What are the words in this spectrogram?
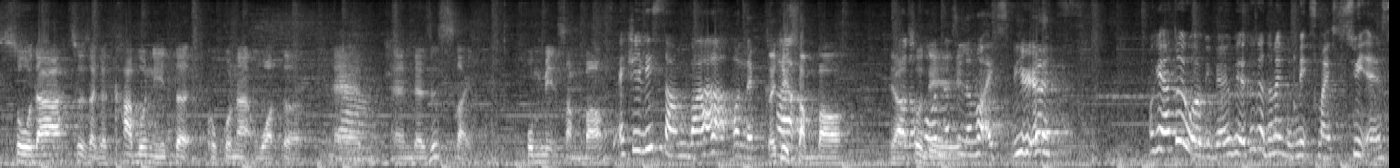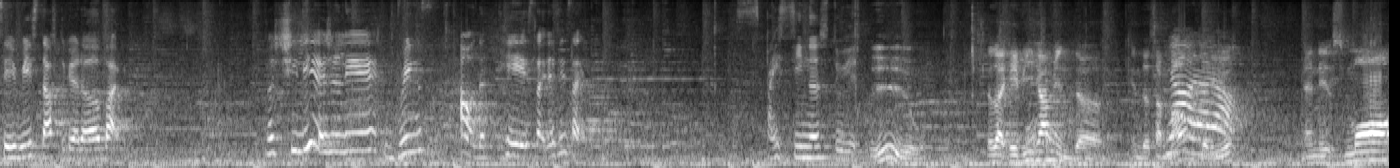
soda, so it's like a carbonated coconut water. And and there's this like homemade sambal. Actually, sambal on the It's cup. actually sambal. Yeah, for the so whole they nasi lemak experience. Okay, I thought it would be very weird because I don't like to mix my sweet and savory stuff together, but the chili actually brings out the taste. Like there's this like spiciness to it. Ew. There's like heavy ham in the in the sambal Yeah, that yeah. use. And it's more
